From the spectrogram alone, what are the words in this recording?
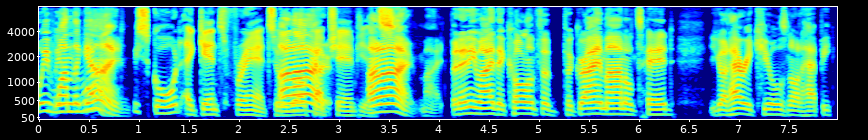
we've We won the won. game. We scored against France, who are World. Cup champions. I know, mate. But anyway, they're calling for, for Graham Arnold's head. You got Harry Kewell's not happy.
